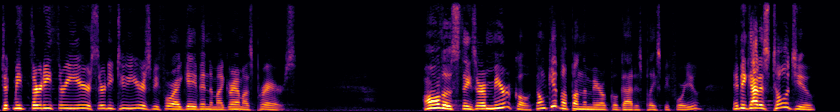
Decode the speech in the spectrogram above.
It took me 33 years, 32 years before I gave in to my grandma's prayers. All those things are a miracle. Don't give up on the miracle God has placed before you. Maybe God has told you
